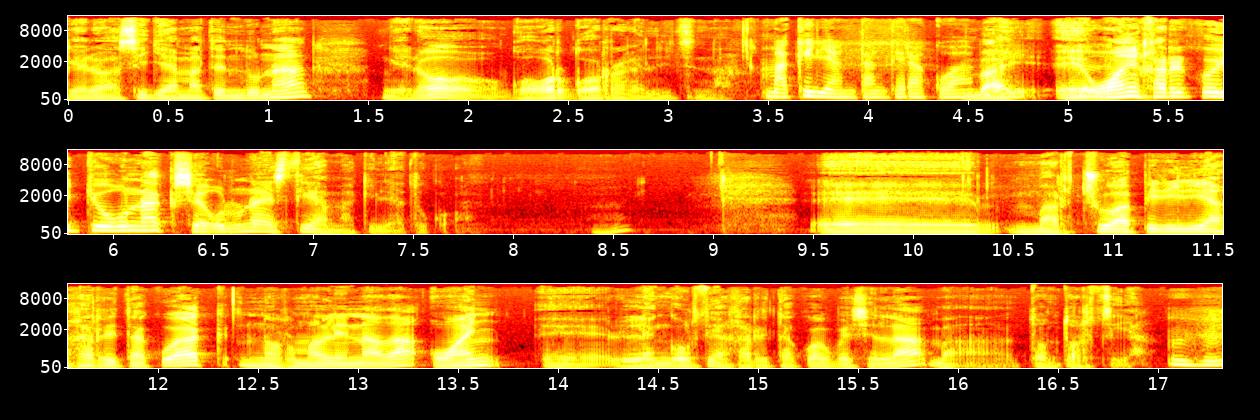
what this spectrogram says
gero azila ematen duna, gero gogor-gorra gelditzen da. Makilan tankerakoa. Bai, e, oain jarriko ditugunak seguruna ez dia makilatuko. E, martxua pirilian jarritakoak normalena da, oain e, lehen urtean jarritakoak bezala, ba, tontortzia. Mhm.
